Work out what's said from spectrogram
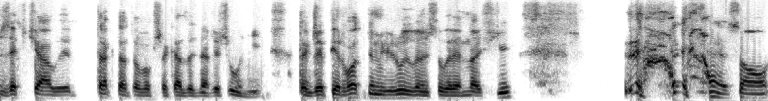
zechciały traktatowo przekazać na rzecz Unii. Także pierwotnym źródłem suwerenności są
